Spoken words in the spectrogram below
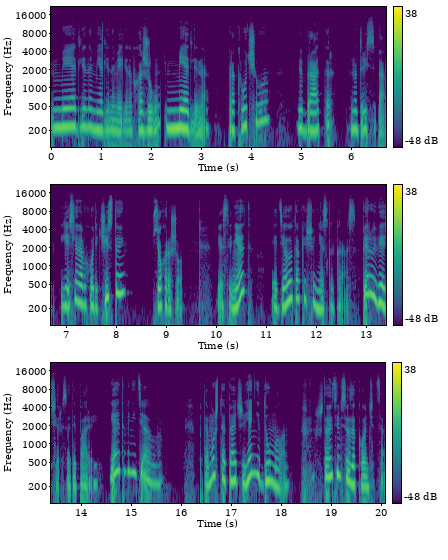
медленно, медленно, медленно вхожу, медленно прокручиваю вибратор внутри себя. Если она выходит чистой, все хорошо. Если нет, Я делаю так еще несколько раз. Первый вечер с этой парой я этого не делала, потому что, опять же, я не думала, что этим все закончится.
